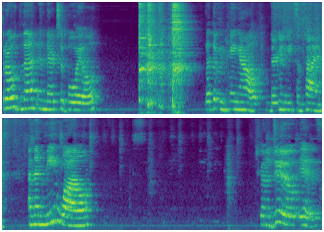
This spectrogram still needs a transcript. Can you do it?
Throw them in there to boil. Let them hang out. They're gonna need some time. And then meanwhile, what you're gonna do is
